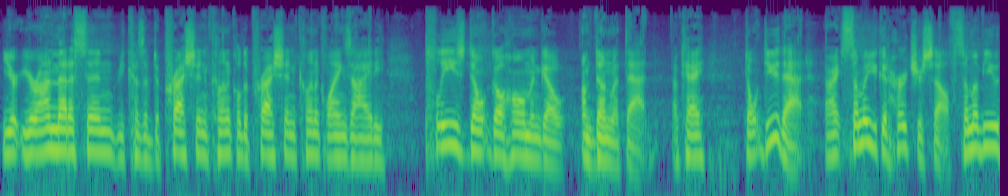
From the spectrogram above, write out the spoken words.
you're, you're on medicine because of depression, clinical depression, clinical anxiety. Please don't go home and go, I'm done with that, okay? Don't do that. All right. Some of you could hurt yourself. Some of you,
